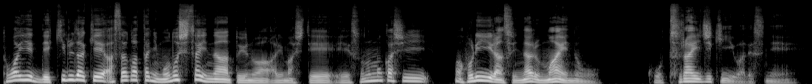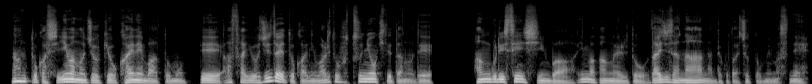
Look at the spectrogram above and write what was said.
とはいえ、できるだけ朝方に戻したいなというのはありまして、えその昔、まあ、フリーランスになる前のこう辛い時期はですね、なんとかして今の状況を変えねばと思って、朝4時台とかに割と普通に起きてたので、ハングリー精神は今考えると大事だななんてことはちょっと思いますね。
